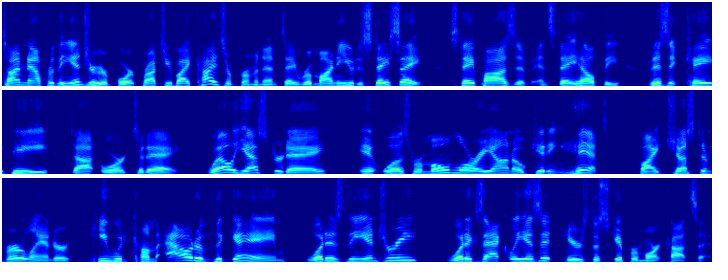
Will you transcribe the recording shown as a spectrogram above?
Time now for the injury report brought to you by Kaiser Permanente, reminding you to stay safe, stay positive, and stay healthy. Visit kp.org today. Well, yesterday, it was Ramon Laureano getting hit by Justin Verlander. He would come out of the game. What is the injury? What exactly is it? Here's the skipper, Mark Kotsay.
